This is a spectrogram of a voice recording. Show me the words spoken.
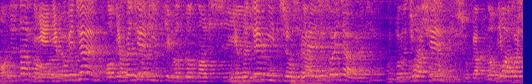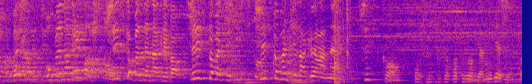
On już dawno Nie, nie powiedziałem, nie Okraść się powiedziałem nic, wszystkiego z godności. nie powiedziałem nic, że Nie, nie ukradłem. powiedziałeś. On ponoć Właśnie. łazienki szuka. No nie właśnie, mogłeś mu weź pokazać, w ogóle są. nagrywasz to. Wszystko będę nagrywał! Wszystko będzie, wszystko będzie nagrane! Wszystko! Boże, co za patologia, nie wierzę w to.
